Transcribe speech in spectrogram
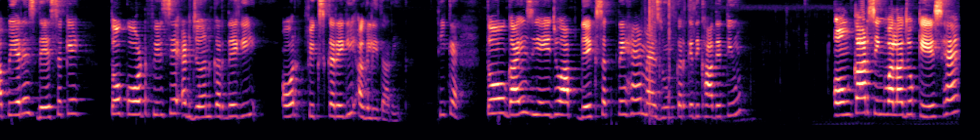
अपियरेंस दे सके तो कोर्ट फिर से एडजर्न कर देगी और फिक्स करेगी अगली तारीख। ठीक है तो गाइज़ ये जो आप देख सकते हैं, मैं जूम करके दिखा देती हूँ। ओंकार सिंह वाला जो केस है,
